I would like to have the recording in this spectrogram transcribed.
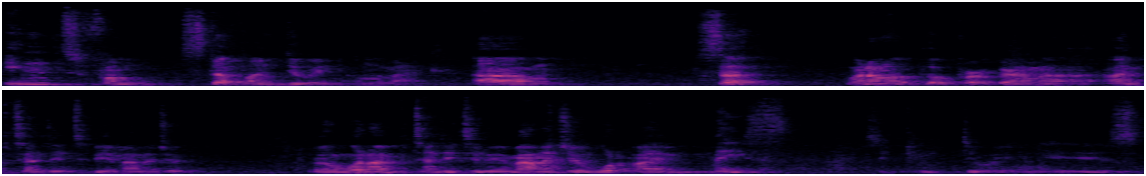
in from stuff I'm doing on the Mac? Um, so when I'm a Perl programmer, I'm pretending to be a manager. And when I'm pretending to be a manager, what I am basically doing is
